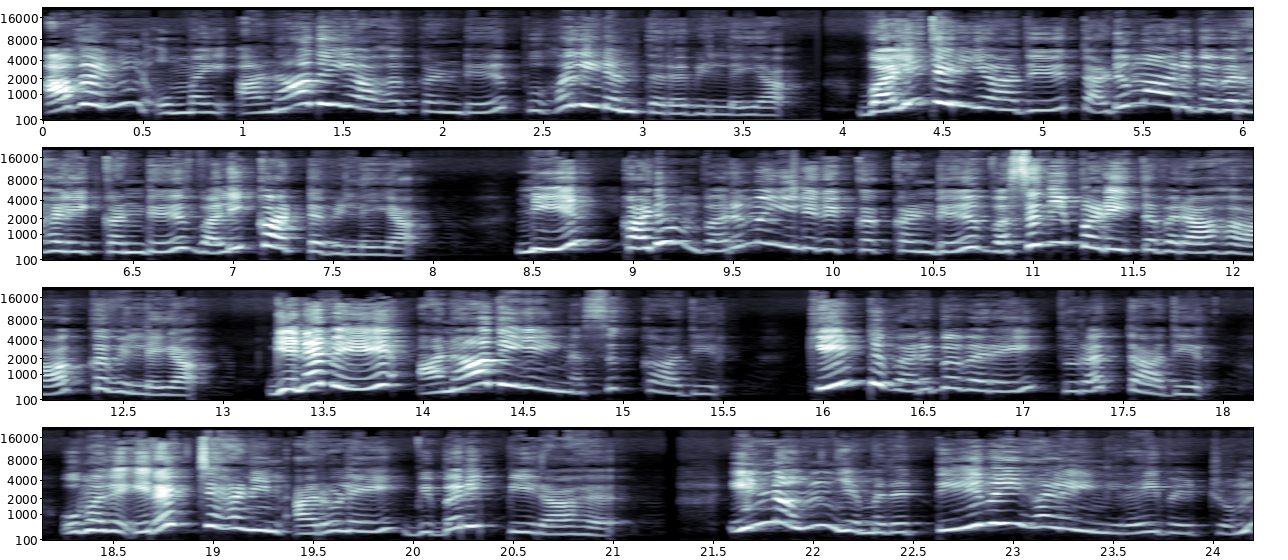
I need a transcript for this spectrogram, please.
அவன் உம்மை அனாதையாக கண்டு புகலிடம் தரவில்லையா? வழி தெரியாது தடுமாறுபவர்களைக் கண்டு வழிகாட்டவில்லையா நீர் கடும் வறுமையில் இருக்க கண்டு வசதி படைத்தவராக ஆக்கவில்லையா? எனவே அனாதையை நசுக்காதீர் கேட்டு வருபவரை துரத்தாதீர் உமது இரட்சகனின் அருளை விபரிப்பீராக. இன்னும் எமது தேவைகளை நிறைவேற்றும்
